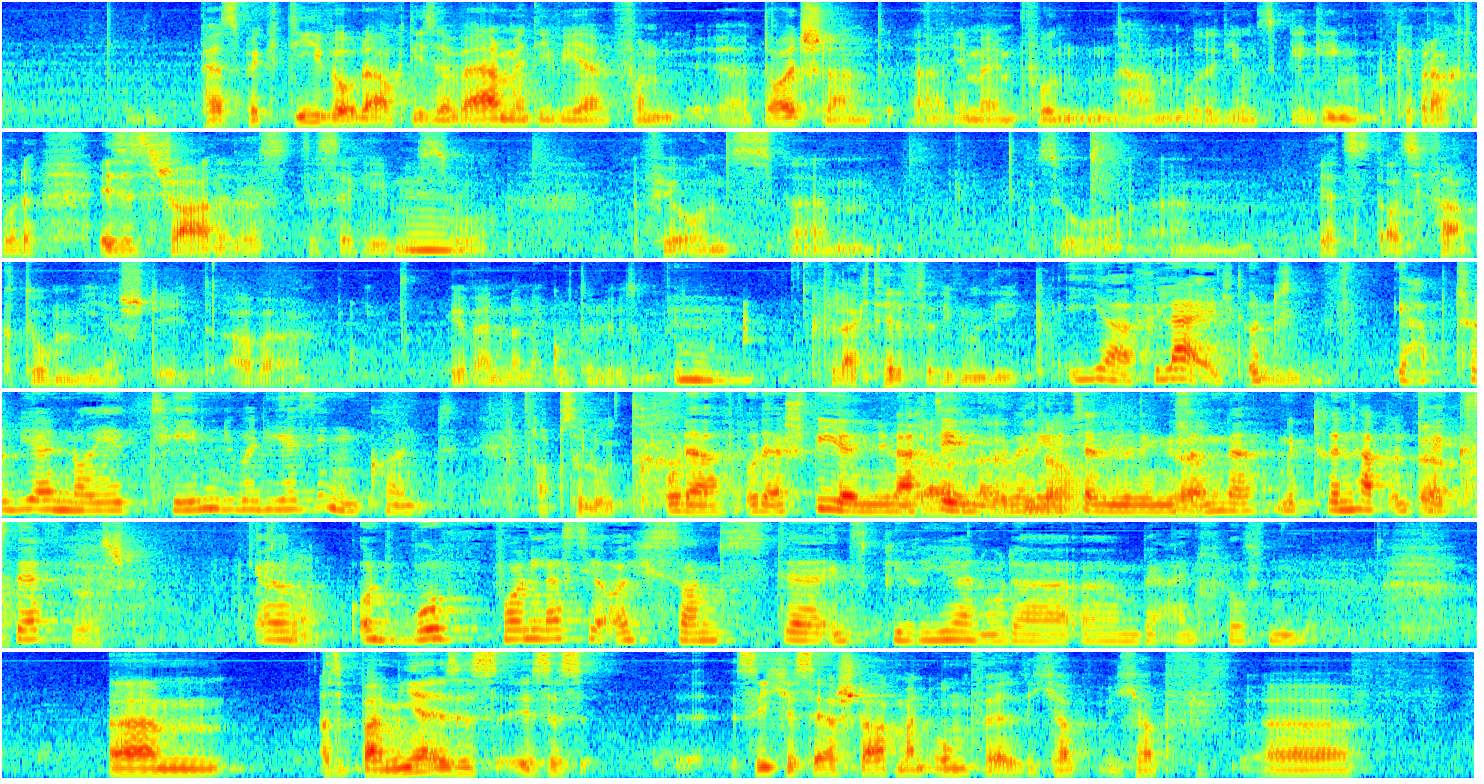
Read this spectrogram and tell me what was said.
Perspektive oder auch dieser Wärme, die wir von äh, Deutschland äh, immer empfunden haben oder die uns entgegengebracht wurde, ist es schade, dass das Ergebnis so für uns ähm, so ähm, jetzt als Faktum hier steht. Aber wir werden da eine gute Lösung finden. Vielleicht hilft ja die Musik. Ja, vielleicht. Und Mhm. Ihr habt schon wieder neue Themen, über die ihr singen könnt. Absolut. Oder, oder spielen, je nachdem. äh, Also wenn genau. ihr jetzt ja wieder den Gesang Ja. da mit drin habt und Ja, Texte. das stimmt. Äh, und wovon lasst ihr euch sonst äh, inspirieren oder ähm, beeinflussen? Ähm, also bei mir ist es, ist es sicher sehr stark mein Umfeld. Ich habe ich hab, äh,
